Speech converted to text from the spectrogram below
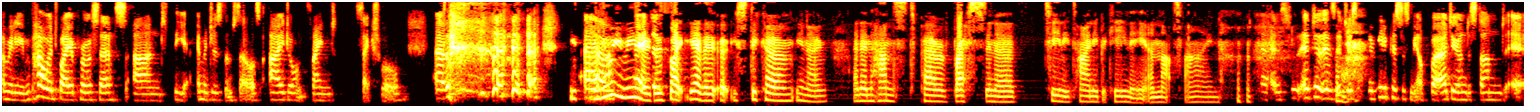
I'm really empowered by a process and the images themselves I don't find sexual. Um, I know what you mean. Though. There's like yeah, they, uh, you stick um you know an enhanced pair of breasts in a teeny tiny bikini and that's fine. yeah, it's, it, is, it just it really pisses me off, but I do understand it.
